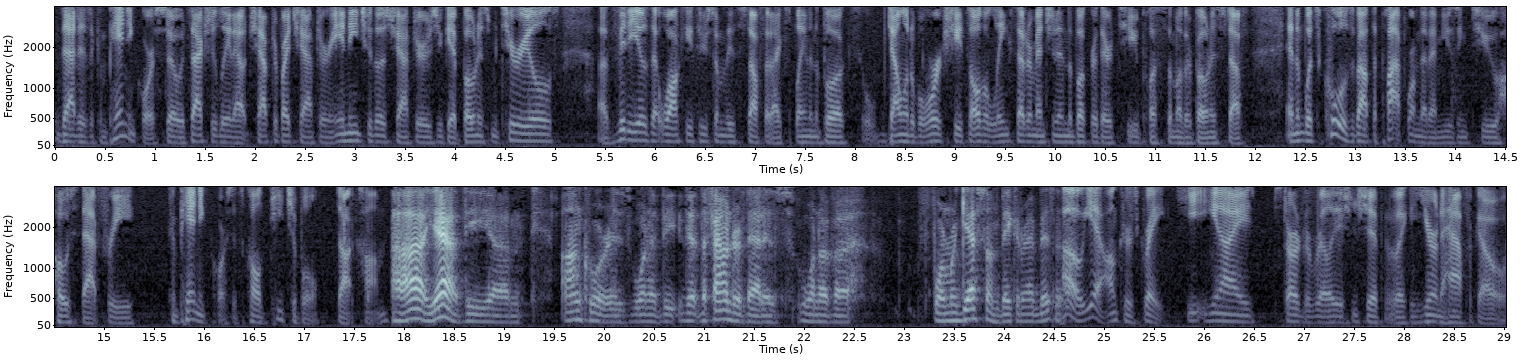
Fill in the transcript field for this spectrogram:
that is a companion course. So it's actually laid out chapter by chapter. In each of those chapters, you get bonus materials, uh, videos that walk you through some of the stuff that I explain in the book, downloadable worksheets. All the links that are mentioned in the book are there too, plus some other bonus stuff. And then what's cool is about the platform that I'm using to host that free companion course. It's called Teachable.com. Ah, yeah. The um, Ankur is one of the, the the founder of that is one of a former guests on Bacon Wrapped Business. Oh yeah, Ankur's great. He he and I started a relationship like a year and a half ago,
